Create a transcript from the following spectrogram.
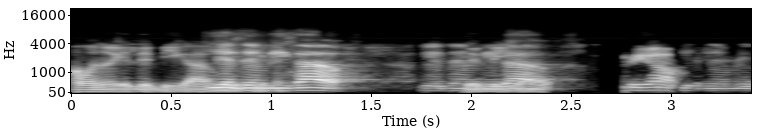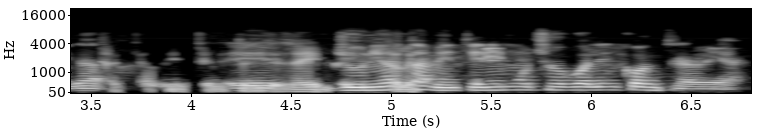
Ah, bueno, y el de Envigado. Y el de Envigado. Y el de Envigado. Exactamente. Eh, Junior también tiene mucho gol en contra, vea.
